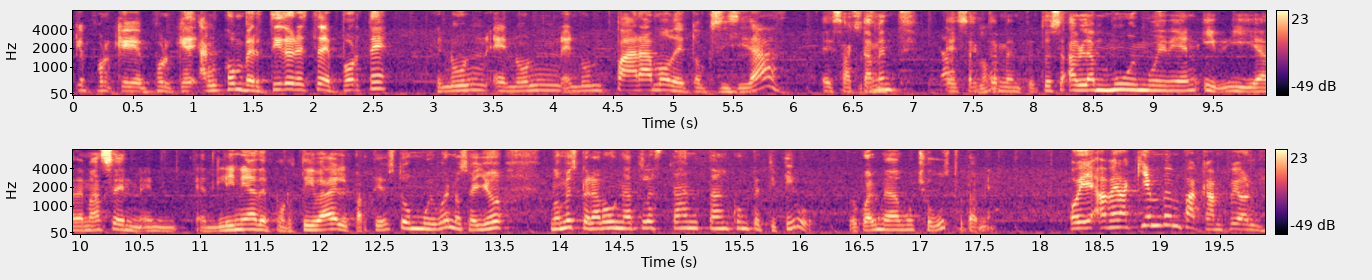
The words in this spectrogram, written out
que porque, porque han convertido en este deporte en un, en un, en un páramo de toxicidad. Exactamente. Exactamente. Entonces habla muy, muy bien y, además en, en, línea deportiva el partido estuvo muy bueno. O sea, yo no me esperaba un Atlas tan, tan competitivo, lo cual me da mucho gusto también. Oye, a ver, ¿a quién ven para campeón?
